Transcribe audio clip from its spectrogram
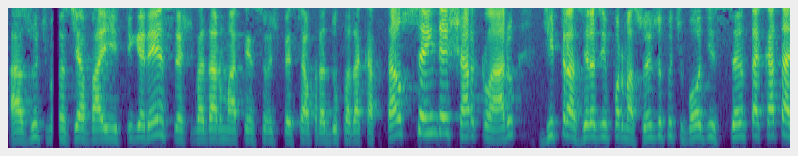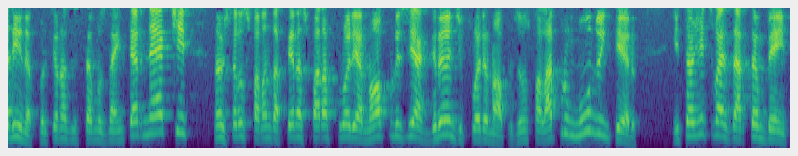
as últimas de Havaí e Figueirense. A gente vai dar uma atenção especial para a dupla da capital, sem deixar, claro, de trazer as informações do futebol de Santa Catarina, porque nós estamos na internet, não estamos falando apenas para Florianópolis e a grande Florianópolis, vamos falar para o mundo inteiro. Então a gente vai dar também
